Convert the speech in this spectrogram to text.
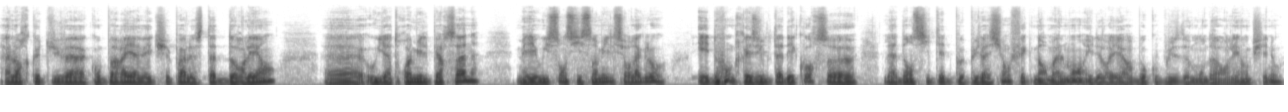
alors que tu vas comparer avec, je sais pas, le stade d'Orléans, euh, où il y a 3000 personnes, mais où ils sont 600 000 sur l'agglo. Et donc, résultat des courses, euh, la densité de population fait que normalement, il devrait y avoir beaucoup plus de monde à Orléans que chez nous.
